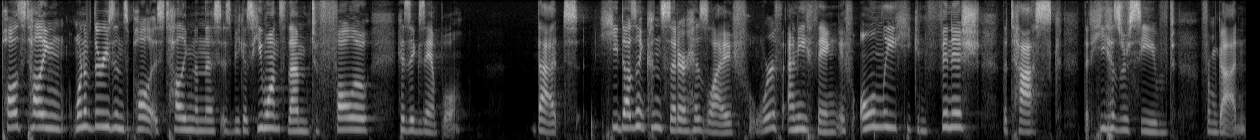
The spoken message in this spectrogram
Paul's telling, one of the reasons Paul is telling them this is because he wants them to follow his example that he doesn't consider his life worth anything if only he can finish the task that he has received from God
